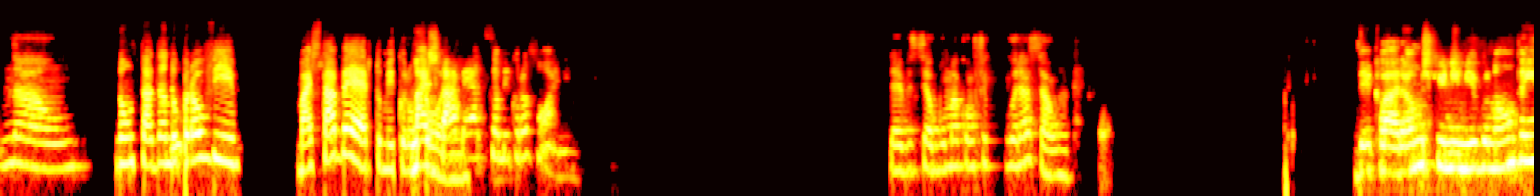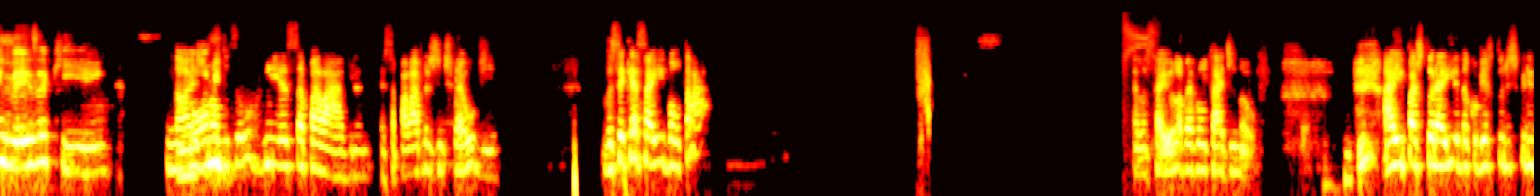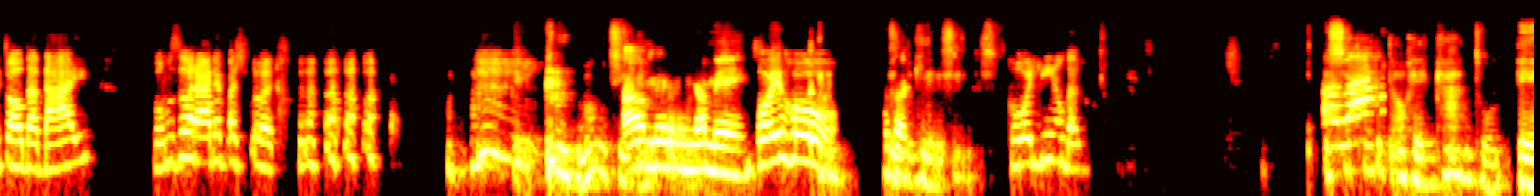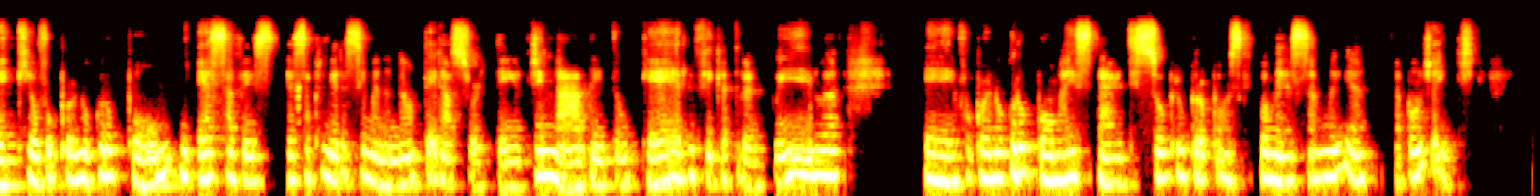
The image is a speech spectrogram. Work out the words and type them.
Não. Não está dando para ouvir. Mas está aberto o microfone. Mas está aberto seu microfone. Deve ser alguma configuração. Declaramos que o inimigo não tem vez aqui, hein? Nós Nome- vamos ouvir essa palavra. Essa palavra a gente vai ouvir. Você quer sair e voltar? Ela saiu, ela vai voltar de novo. Aí, pastora Ida, cobertura espiritual da DAI. Vamos orar, né, pastor? Bom dia. Amém, amém. Oi, Rô. Tudo aqui. bem, gente? Ô, linda. Eu só quero dar o recado é, que eu vou pôr no Groupon. Essa vez, essa primeira semana não terá sorteio de nada, então Kelly, fica tranquila. É, eu vou pôr no Groupon mais tarde sobre o propósito que começa amanhã, tá bom, gente?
